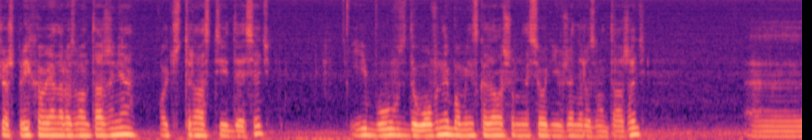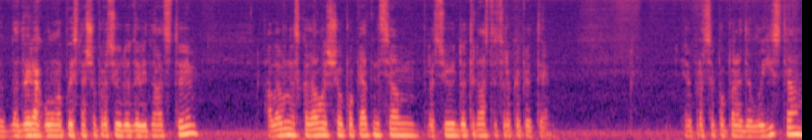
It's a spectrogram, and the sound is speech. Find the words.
Що ж, приїхав я на розвантаження о 14.10 і був здивований, бо мені сказали, що мене сьогодні вже не розвантажать. Е, На дверях було написано, що працюю до 19.00, але вони сказали, що по п'ятницям працюють до 13.45. Я про це попередив логіста.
